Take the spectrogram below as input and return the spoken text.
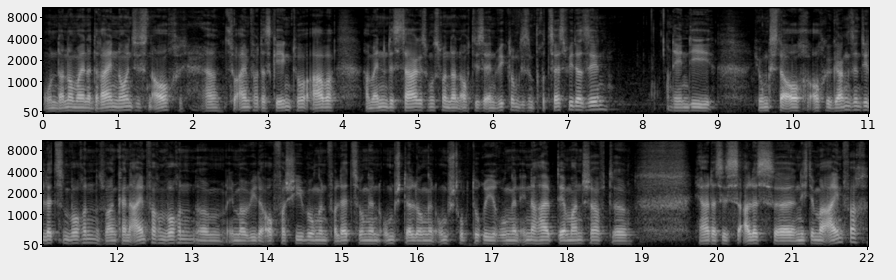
Und dann nochmal in der 93. auch ja, zu einfach das Gegentor. Aber am Ende des Tages muss man dann auch diese Entwicklung, diesen Prozess wiedersehen, den die Jungs da auch, auch gegangen sind die letzten Wochen. Es waren keine einfachen Wochen, ähm, immer wieder auch Verschiebungen, Verletzungen, Umstellungen, Umstrukturierungen innerhalb der Mannschaft. Äh, ja, das ist alles äh, nicht immer einfach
